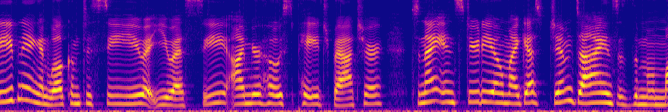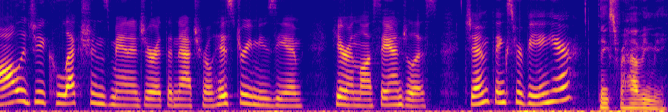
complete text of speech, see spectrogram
evening and welcome to CU at USC. I'm your host, Paige Battcher. Tonight in studio, my guest Jim Dines is the Mammalogy Collections Manager at the Natural History Museum here in Los Angeles. Jim, thanks for being here. Thanks for having me.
